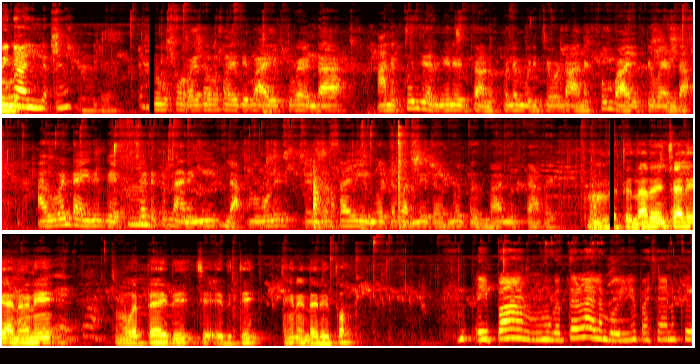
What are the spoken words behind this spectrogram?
പിന്നെ അല്ല? കുറേ ദിവസമായിട്ട് വായിക്ക് വേണ്ട. അനക്കും ചെറുങ്ങനെ ഒരു തണുപ്പെല്ലാം പിടിച്ചുകൊണ്ട് അനക്കും വായിക്ക് വേണ്ട. അതുകൊണ്ട് അതിന് വെച്ചെടുക്കുന്ന അനങ്ങിയിട്ടില്ല മോൾ രണ്ടു ദിവസമായി ഇങ്ങോട്ട് വന്നിട്ടൊന്നും തിന്നാൻ നിൽക്കാതെ തിന്നാന്ന് വെച്ചാൽ അനുവിന് മുഖത്തെ ഇത് ചെയ്തിട്ട് എങ്ങനെയുണ്ടായിരുന്നു ഇപ്പൊ? ഇപ്പൊ മുഖത്തുള്ള എല്ലാം പോയി പക്ഷെ എനിക്ക്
